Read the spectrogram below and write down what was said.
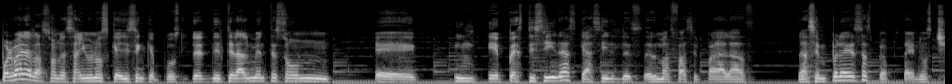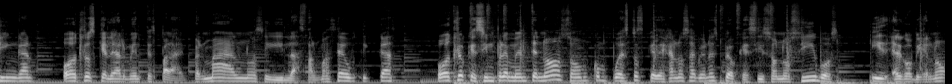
Por varias razones. Hay unos que dicen que pues li- literalmente son eh, eh, pesticidas, que así les- es más fácil para las, las empresas, pero pues también nos chingan. Otros que realmente es para enfermarnos y las farmacéuticas. Otro que simplemente no, son compuestos que dejan los aviones, pero que sí son nocivos. Y el gobierno,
